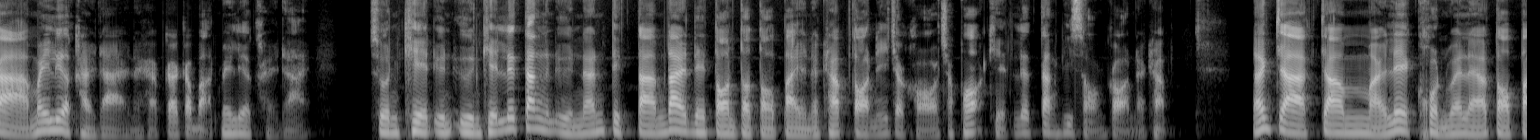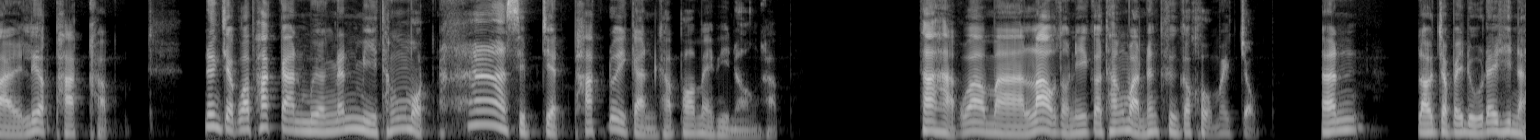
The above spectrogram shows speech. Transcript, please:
กาไม่เลือกใครได้นะครับกากบาทไม่เลือกใครได้ ส่วนเขตอื่นๆ เขตเลือกตั้งอื่นๆนั้น ติดตามได้ในตอนต่อๆไปนะครับ ตอนนี้จะขอเฉพาะเขตเลือกตั้งที่ 2 ก่อนนะครับ หลังจากจำหมายเลขคนไว้แล้วต่อไปเลือกพักครับ นื่องจากว่าพักการเมืองนั้นมีทั้งหมด 57 พักด้วยกันครับพ่อแม่พี่น้องครับ ถ้าหากว่ามาเล่าตรงนี้ก็ทั้งวันทั้งคืนก็คงไม่จบนั้นเราจะไปดูได้ที่ไหน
